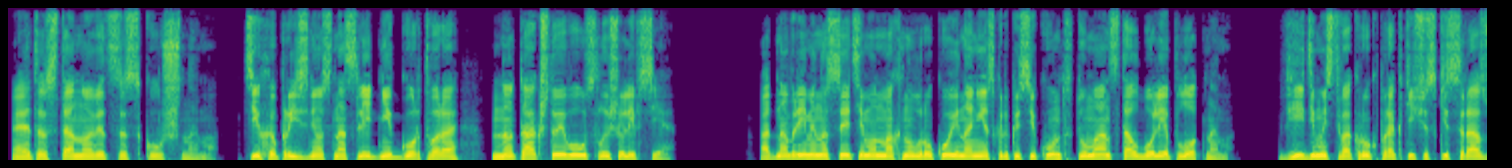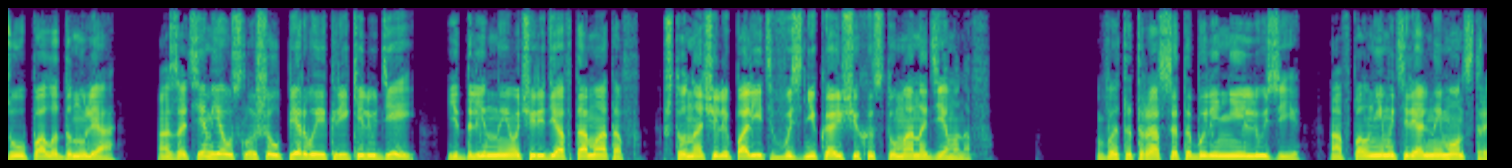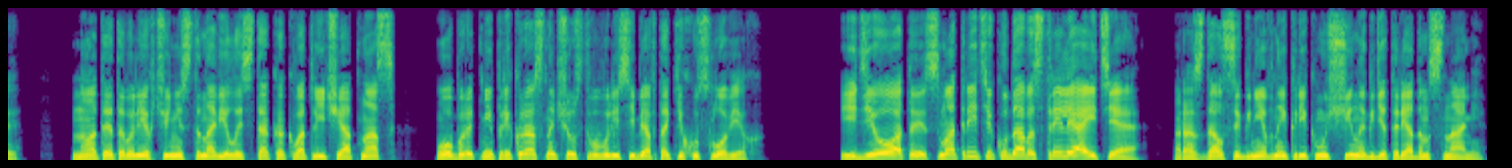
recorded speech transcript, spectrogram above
«Это становится скучным», — тихо произнес наследник Гортвара, но так, что его услышали все. Одновременно с этим он махнул рукой, и на несколько секунд туман стал более плотным. Видимость вокруг практически сразу упала до нуля, а затем я услышал первые крики людей и длинные очереди автоматов, что начали палить в возникающих из тумана демонов. В этот раз это были не иллюзии, а вполне материальные монстры. Но от этого легче не становилось, так как, в отличие от нас, оборотни прекрасно чувствовали себя в таких условиях. «Идиоты, смотрите, куда вы стреляете!» Раздался гневный крик мужчины где-то рядом с нами.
